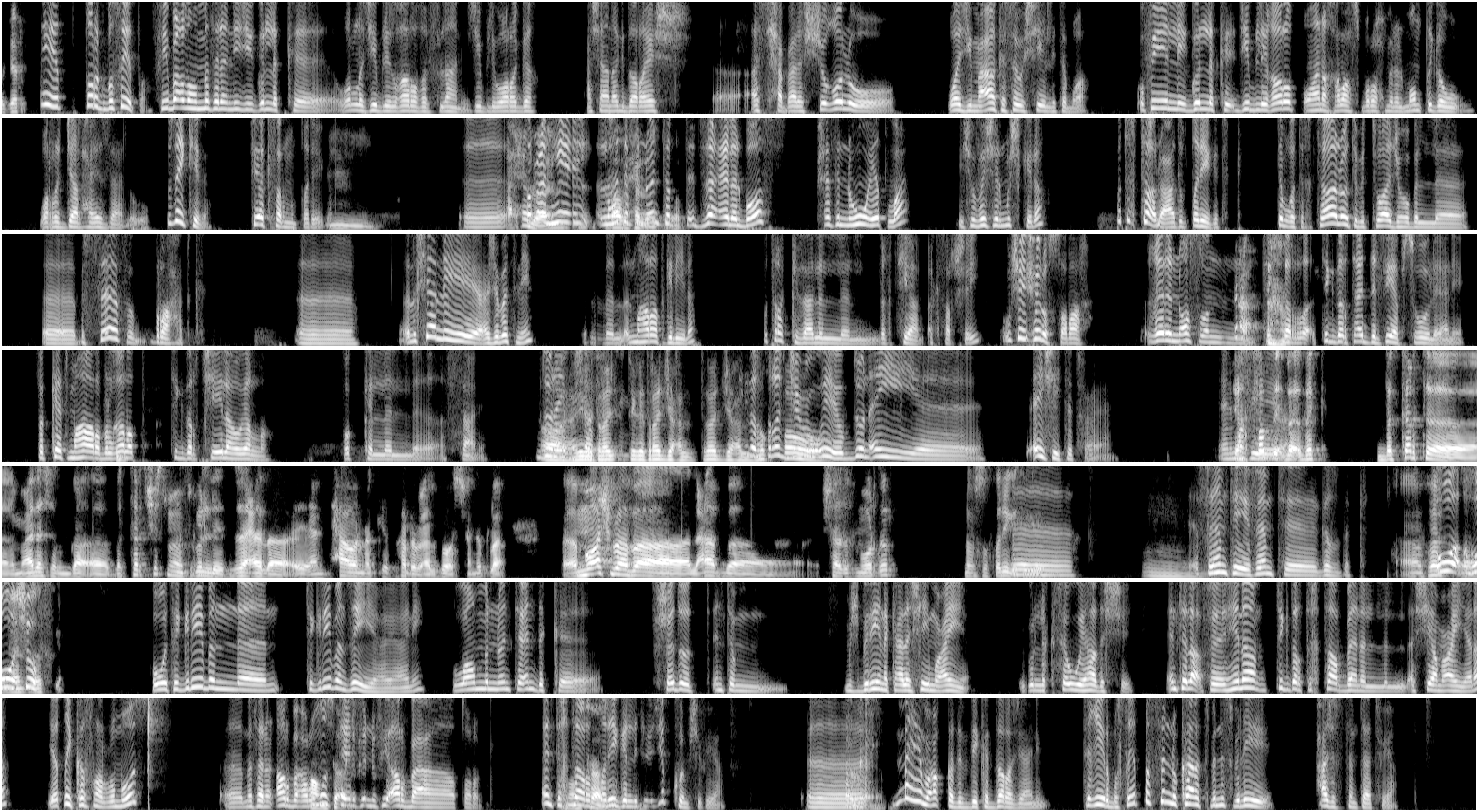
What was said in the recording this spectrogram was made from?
أجرب. هي طرق بسيطة. في بعضهم مثلا يجي يقول لك آه، والله جيب لي الغرض الفلاني جيب لي ورقة عشان أقدر إيش أسحب على الشغل و... وأجي معاك أسوي الشيء اللي تبغاه وفي اللي يقول لك جيب لي غرض وأنا خلاص بروح من المنطقة و... والرجال حيزعل و... وزي كذا في أكثر من. آه، حلو طبعا يعني. هي الهدف أنت والله. تزعل البوس بحيث إنه هو يطلع يشوف إيش المشكلة وتغتاله عاد بطريقتك تبغى تغتاله تبي تواجهه بال آه، بالسيف براحتك آه، الأشياء اللي عجبتني ال- المهارات قليلة وتركز على ال- الاغتيال أكثر شيء وشيء حلو الصراحة. غير إنه أصلا تقدر تقدر تعدل فيها بسهولة يعني. فكيت مهارة بالغلط تقدر تشيلها ويلا. فك ال- ال- الثانية. بدون آه أي يعني مشاكل تقدر. ترجع ترجع تقدر ترجع و... وإيه وبدون أي آه، أي شيء تدفع يعني. يعني يا ما أخي صدق في ذك... ذكرت آه، معلش آه، ذكرت شو اسمه تقول لي تزعل آه، يعني تحاول إنك تخرب على ال boss عشان يطلع. آه، مو أشبه بألعاب Shadow of Mordor نفس الطريقة تقريبا. آه، مم. فهمت فهمت قصدك. آه، فهمت هو آه، هو يعني شوف هو تقريبا تقريبا زيها يعني. اللهم إنه أنت عندك آه، في Shadow أنت م- مجبرينك على شيء معين. يقول لك سوي هذا الشيء. أنت لا في هنا تقدر تختار بين ال- الاشياء معينة. يعطيك أصلا رموز. آه، مثلا أربع رموز ممتاز. تعرف إنه في أربع طرق. أنت اختار ممتاز. الطريقة اللي تعجبك وامشي فيها. آه، ما هي معقدة بذيك الدرجة يعني؟ تغيير بسيط بس إنه كانت بالنسبة لي حاجة استمتعت فيها.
